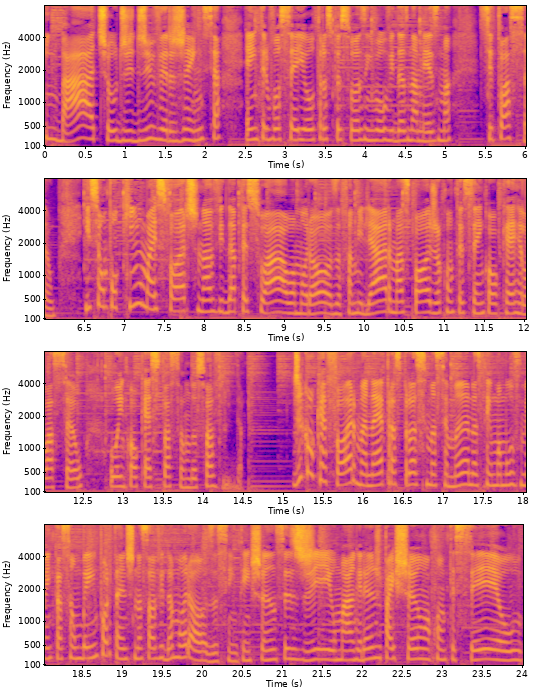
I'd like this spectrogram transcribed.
embate ou de divergência entre você e outras pessoas envolvidas na mesma situação. Isso é um pouquinho mais forte na vida pessoal, amorosa, familiar, mas pode acontecer em qualquer relação ou em qualquer situação da sua vida. De qualquer forma, né, para as próximas semanas tem uma movimentação bem importante na sua vida amorosa, assim, tem chances de uma grande paixão acontecer ou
